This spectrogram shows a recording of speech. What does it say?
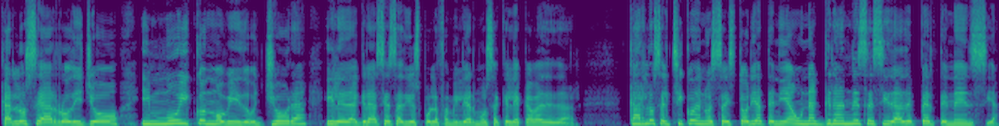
Carlos se arrodilló y muy conmovido llora y le da gracias a Dios por la familia hermosa que le acaba de dar. Carlos, el chico de nuestra historia, tenía una gran necesidad de pertenencia,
